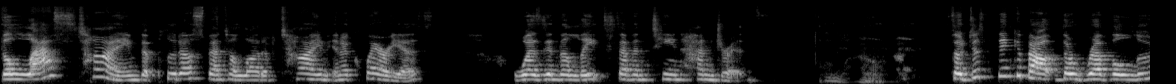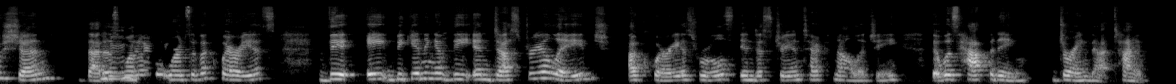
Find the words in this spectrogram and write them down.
The last time that Pluto spent a lot of time in Aquarius was in the late 1700s. Wow. So just think about the revolution. That is Mhm. one of the words of Aquarius. The eight, beginning of the industrial age, Aquarius rules industry and technology that was happening during that time.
